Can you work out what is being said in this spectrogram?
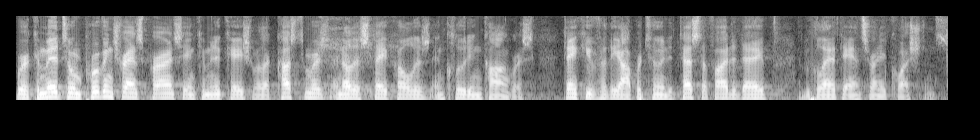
We're committed to improving transparency and communication with our customers and other stakeholders, including Congress. Thank you for the opportunity to testify today. I'd be glad to answer any questions.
